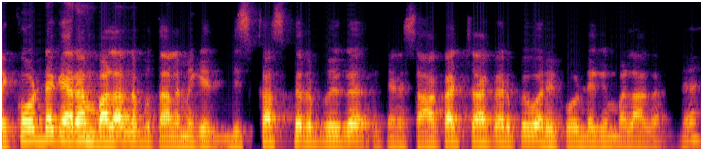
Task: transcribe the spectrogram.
රෙකෝඩ් එක අරන් බලන්න පුතාලා මේක ඩිස්කස් කරපු එක කියන්නේ සාකච්ඡා කරපුව රෙකෝඩ් එකෙන් බලා ගන්න ඈ.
